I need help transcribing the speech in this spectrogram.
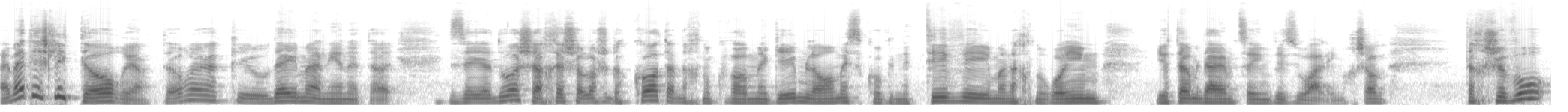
האמת יש לי תיאוריה, תיאוריה כאילו די מעניינת. זה ידוע שאחרי שלוש דקות אנחנו כבר מגיעים לעומס קוגנטיבי אם אנחנו רואים יותר מדי אמצעים ויזואליים. עכשיו, תחשבו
